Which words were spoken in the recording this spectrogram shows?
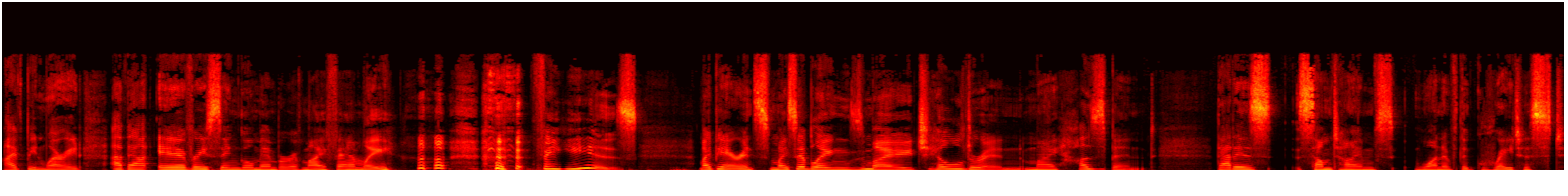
I've been worried about every single member of my family for years. My parents, my siblings, my children, my husband. That is sometimes one of the greatest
